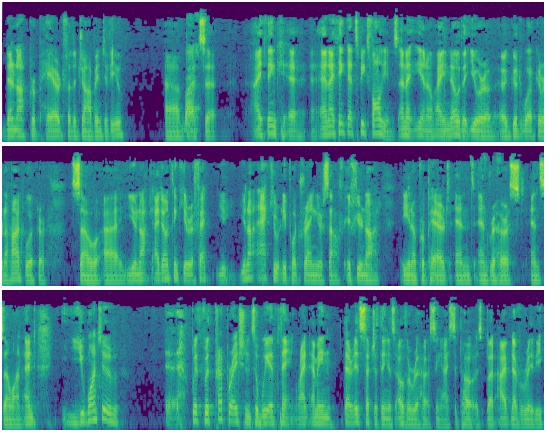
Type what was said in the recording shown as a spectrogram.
they're not prepared for the job interview. Uh, but uh, I think, uh, and I think that speaks volumes. And I, you know, I know that you're a, a good worker and a hard worker. So uh, you're not. I don't think you're effect. You, you're not accurately portraying yourself if you're not, you know, prepared and and rehearsed and so on. And you want to with with preparation, it's a weird thing, right? I mean, there is such a thing as over rehearsing, I suppose, but I've never really,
